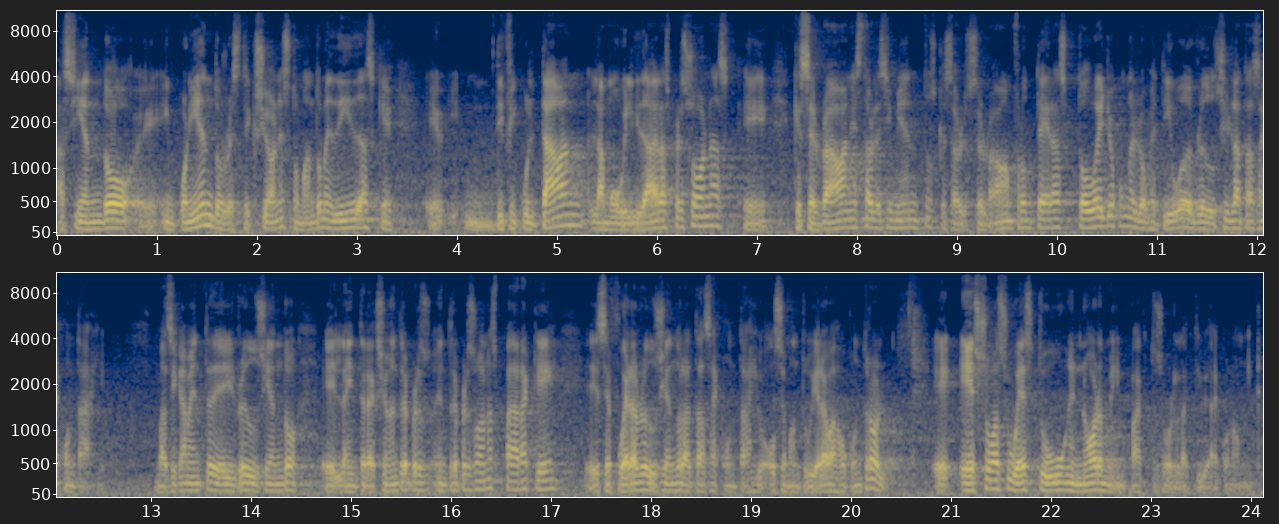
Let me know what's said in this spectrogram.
haciendo, eh, imponiendo restricciones, tomando medidas que eh, dificultaban la movilidad de las personas, que cerraban establecimientos, que cerraban fronteras, todo ello con el objetivo de reducir la tasa de contagio básicamente de ir reduciendo eh, la interacción entre, entre, personas para que eh, se fuera reduciendo la tasa de contagio o se mantuviera bajo control. Eh, eso a su vez tuvo un enorme impacto sobre la actividad económica.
